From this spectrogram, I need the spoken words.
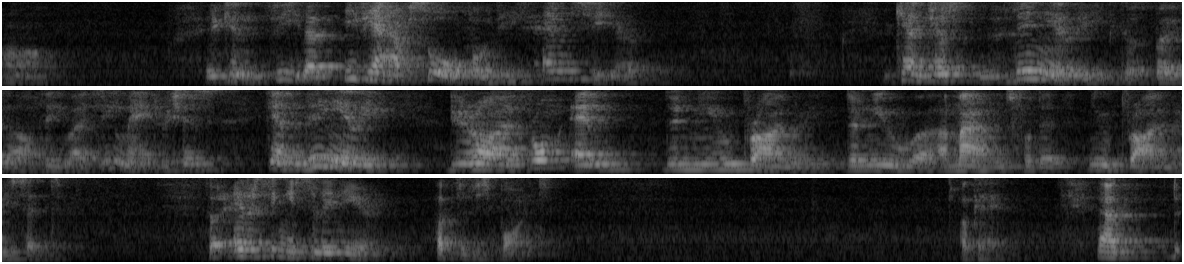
Oh. You can see that if you have solved for these m's here, you can just linearly, because both are 3 by 3 matrices, you can linearly derive from M the new primary, the new uh, amount for the new primary set. So everything is linear up to this point. Okay. Now, the,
